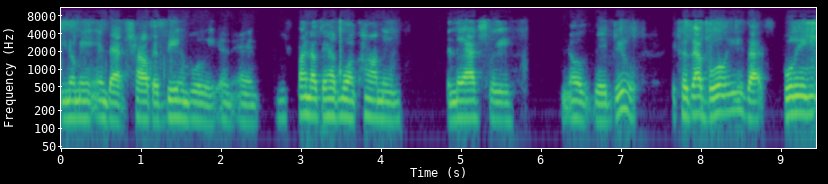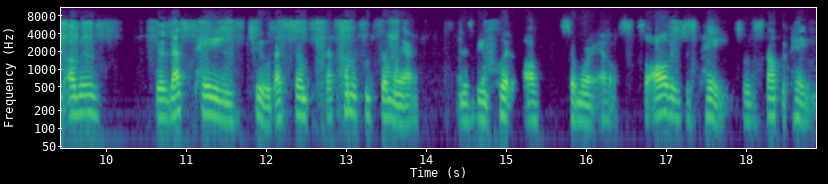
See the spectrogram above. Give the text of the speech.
you know, what I mean, and that child that's being bullied, and and find out they have more in common than they actually know they do because that bully that's bullying others that's pain too that's some that's coming from somewhere and it's being put off somewhere else so all of it is just pain so to stop the pain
